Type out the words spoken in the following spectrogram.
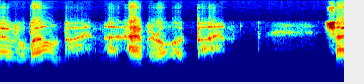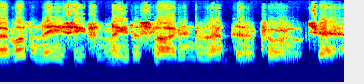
overwhelmed by him, uh, overawed by him. So it wasn't easy for me to slide into that editorial chair.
